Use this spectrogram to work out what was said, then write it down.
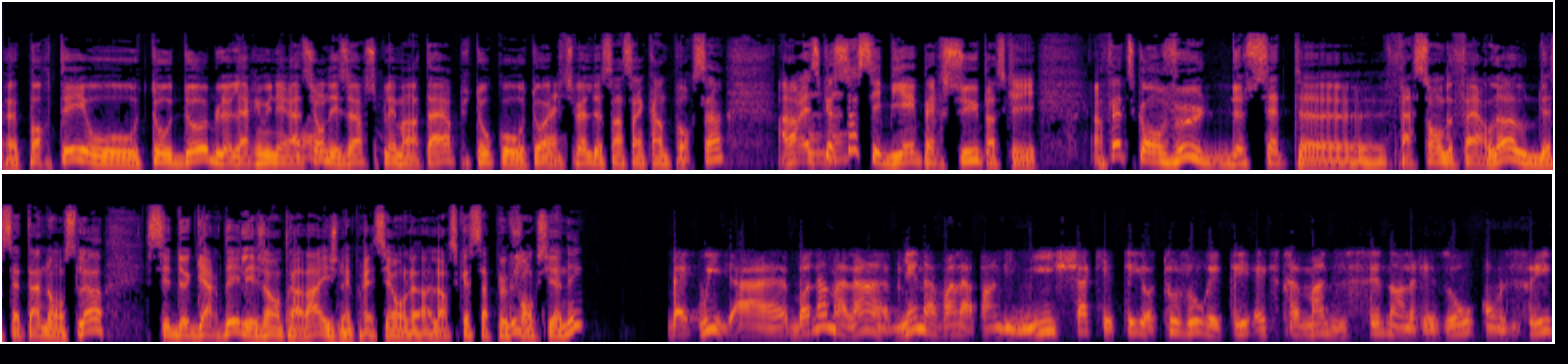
euh, porter au taux double la rémunération des heures supplémentaires plutôt qu'au taux habituel de 150% Alors, est-ce que uh-huh. ça c'est bien perçu? Parce que, en fait, ce qu'on veut de cette euh, façon de faire là ou de cette annonce là, c'est de garder les gens au travail, j'ai l'impression. Là. Alors, est-ce que ça peut fonctionner? Ben oui, à bon an, mal bien avant la pandémie, chaque été a toujours été extrêmement difficile dans le réseau, on le sait.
